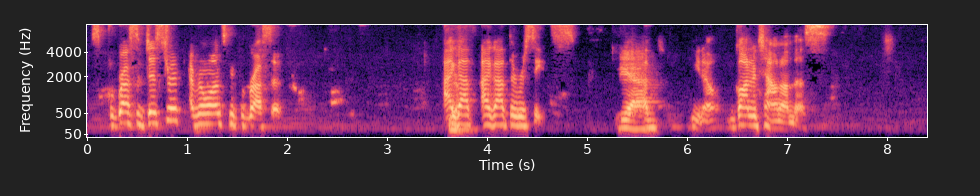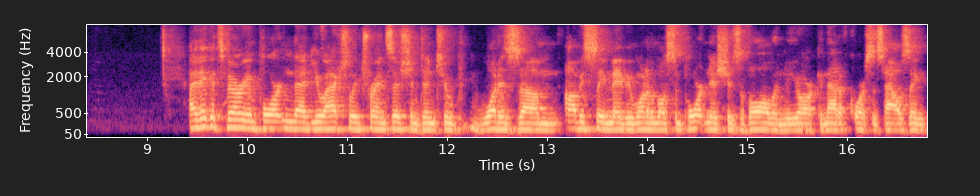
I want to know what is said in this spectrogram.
It's progressive district. Everyone wants to be progressive. I yeah. got, I got the receipts. Yeah. I've, you know, gone to town on this. I think it's very important that you actually transitioned into what is um, obviously maybe one of the most important issues of all in New York, and that, of course, is housing.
